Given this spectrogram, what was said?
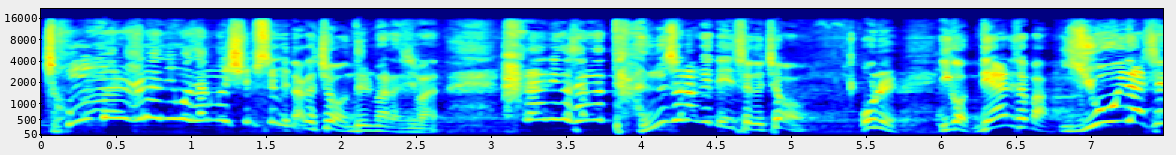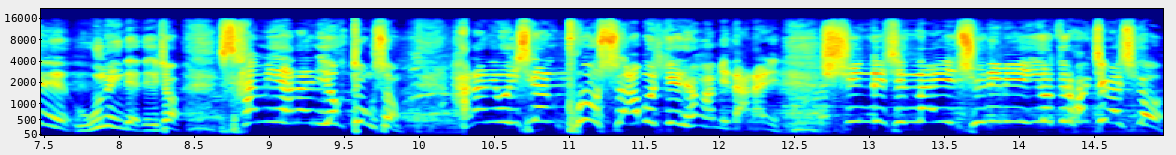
정말 하나님과 사는 건 쉽습니다. 그렇죠? 늘 말하지만 하나님과 사는 건 단순하게 돼 있어요. 그렇죠? 오늘 이거 내 안에서 봐 유일하신 돼. 그렇죠? 삼위 하나님의 역동성. 하나님은 이 시간 프로스 아버지께 향합니다. 하나님 신 대신 나의 주님이 이것들을 확정하시고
